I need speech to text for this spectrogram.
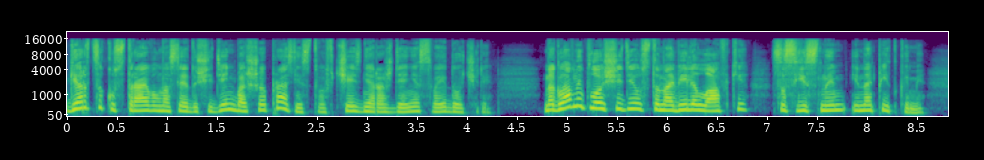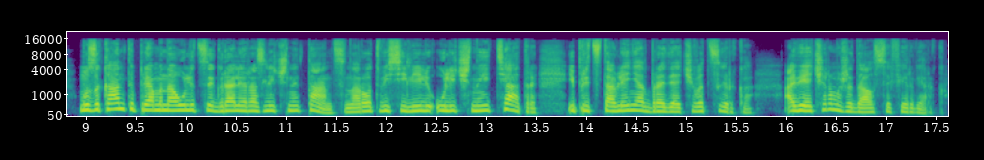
Герцог устраивал на следующий день большое празднество в честь дня рождения своей дочери — на главной площади установили лавки со съестным и напитками. Музыканты прямо на улице играли различные танцы, народ веселили уличные театры и представления от бродячего цирка, а вечером ожидался фейерверк.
